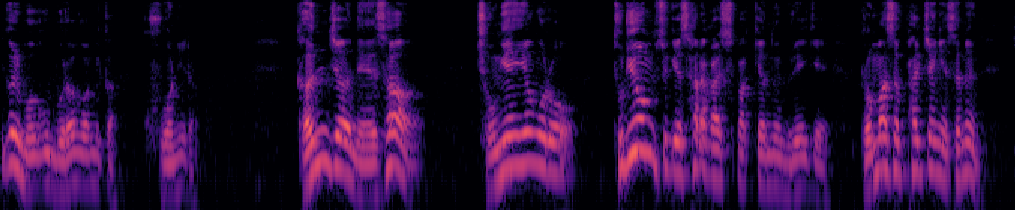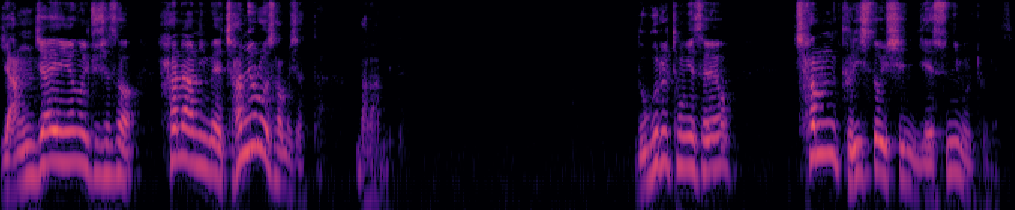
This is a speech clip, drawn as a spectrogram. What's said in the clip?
이걸 뭐, 뭐라고 합니까? 구원이라고. 건져내서 종의 영으로 두려움 속에 살아갈 수밖에 없는 우리에게 로마서 8장에서는 양자의 영을 주셔서 하나님의 자녀로 삼으셨다 말합니다. 누구를 통해서요? 참 그리스도이신 예수님을 통해서.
